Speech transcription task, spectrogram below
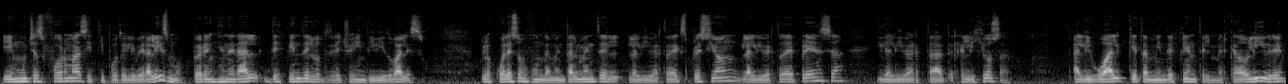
y hay muchas formas y tipos de liberalismo, pero en general defiende los derechos individuales, los cuales son fundamentalmente la libertad de expresión, la libertad de prensa y la libertad religiosa, al igual que también defiende el mercado libre,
